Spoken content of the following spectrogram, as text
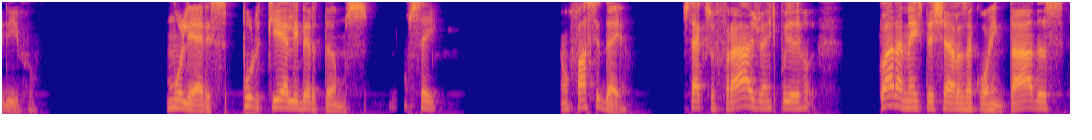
Incrível. Mulheres, por que a libertamos? Não sei. Não faço ideia. Sexo frágil, a gente podia claramente deixar elas acorrentadas,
